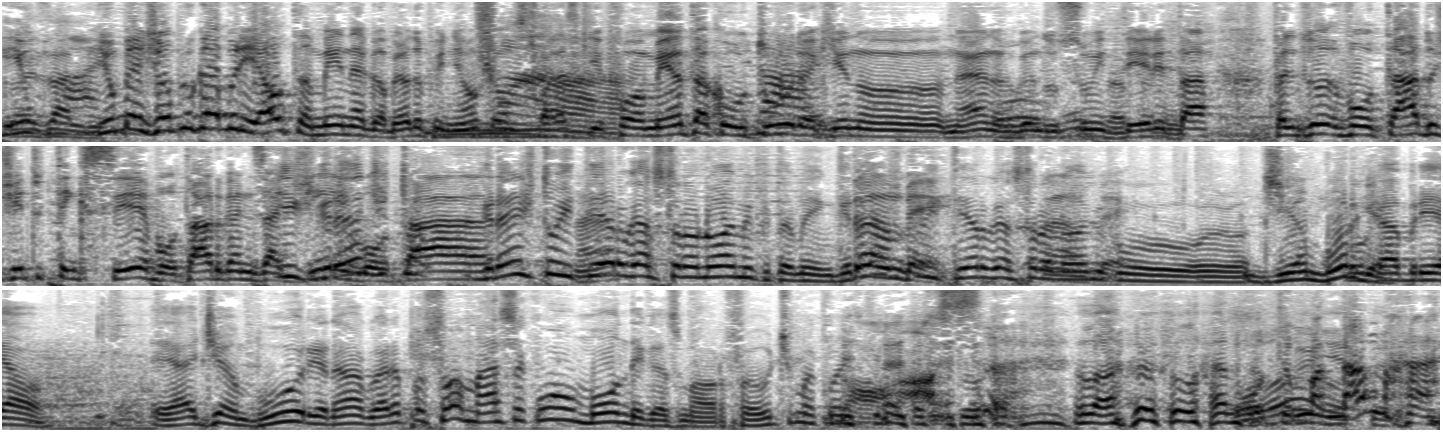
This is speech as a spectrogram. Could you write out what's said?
e, e, um- e um beijão pro Gabriel também, né? Gabriel da Opinião, que é um dos caras que fomenta a cultura aqui no, né, no Rio Grande do Sul inteiro e tá fazendo voltar do jeito que tem que ser, voltar E organizadinho, grande, tu, voltar. grande tuiteiro gastronômico também. Grande Também. tuiteiro gastronômico. o- De O hambúrguer. Gabriel. É, de hambúrguer, não. Agora postou a massa com almôndegas, Mauro. Foi a última coisa que ele postou lá, lá no Outro patamar.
